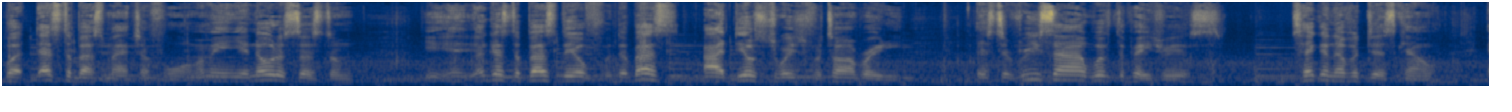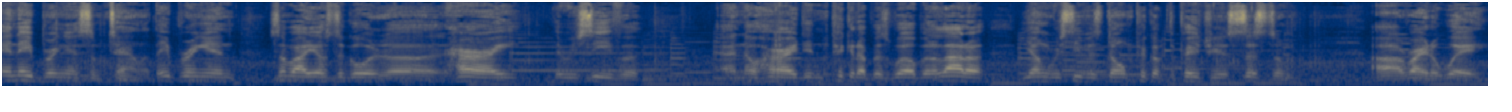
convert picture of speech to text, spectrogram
But that's the best matchup for him. I mean, you know the system. I guess the best deal, for, the best ideal situation for Tom Brady is to re-sign with the Patriots, take another discount, and they bring in some talent. They bring in somebody else to go. Uh, Harry, the receiver. I know Harry didn't pick it up as well, but a lot of young receivers don't pick up the Patriots system uh, right away.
